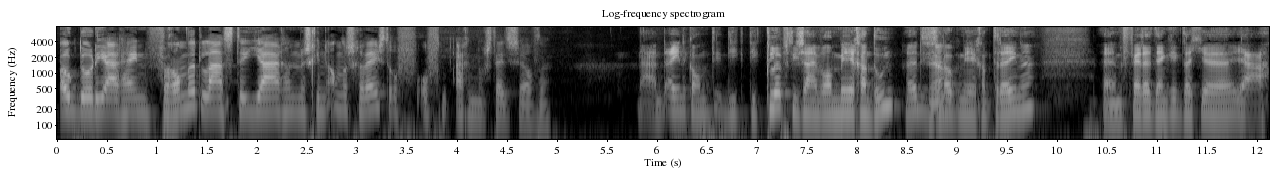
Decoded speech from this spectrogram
ook door de jaren heen veranderd? De laatste jaren misschien anders geweest? Of, of eigenlijk nog steeds hetzelfde? Nou, aan de ene kant, die, die, die clubs die zijn wel meer gaan doen. Hè? Die zijn Ja. ook meer gaan trainen. En verder denk ik dat je, ja,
